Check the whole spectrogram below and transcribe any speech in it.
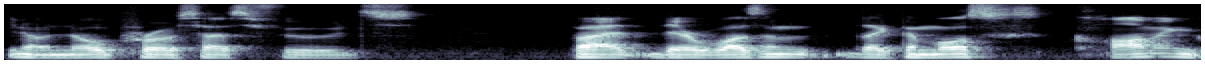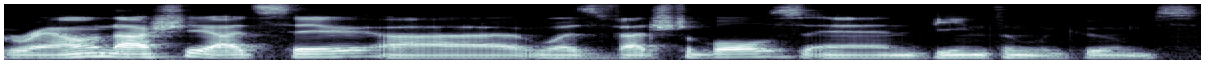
you know, no processed foods. But there wasn't like the most common ground, actually, I'd say, uh, was vegetables and beans and legumes.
